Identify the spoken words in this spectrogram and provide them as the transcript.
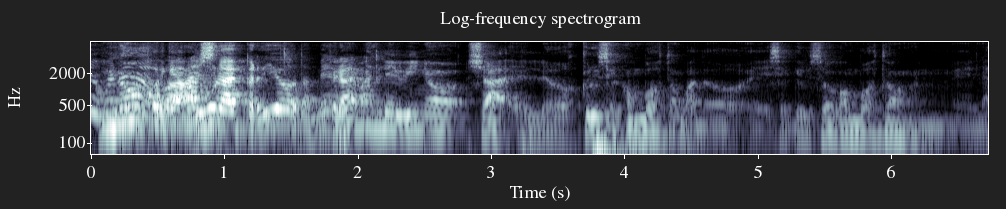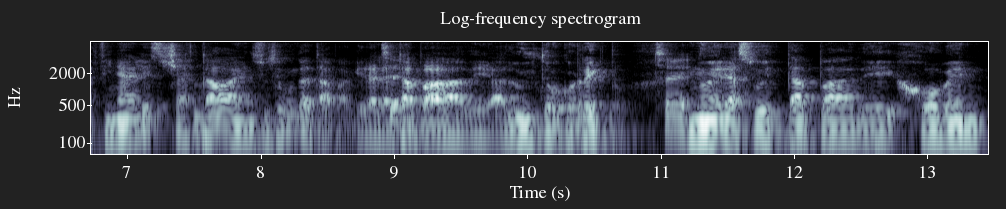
no, No, porque además- alguna vez perdió también. Pero además le vino ya eh, los cruces con Boston, cuando eh, se cruzó con Boston las finales, ya estaba en su segunda etapa, que era la Sí. etapa de adulto correcto. Sí. No era su etapa de joven,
